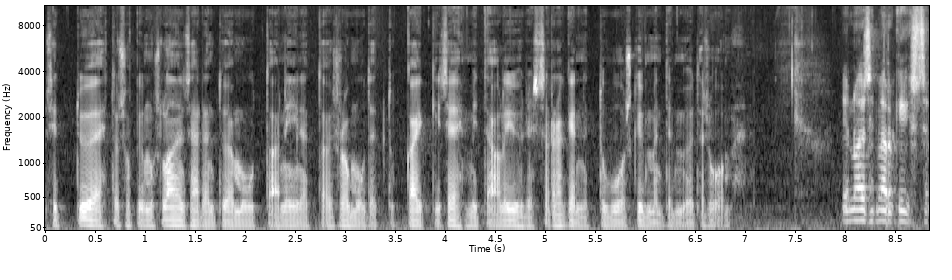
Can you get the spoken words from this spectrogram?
sitten työehtosopimuslainsäädäntöä muuttaa niin, että olisi romutettu kaikki se, mitä oli yhdessä rakennettu vuosikymmenten myötä Suomeen. Niin no esimerkiksi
